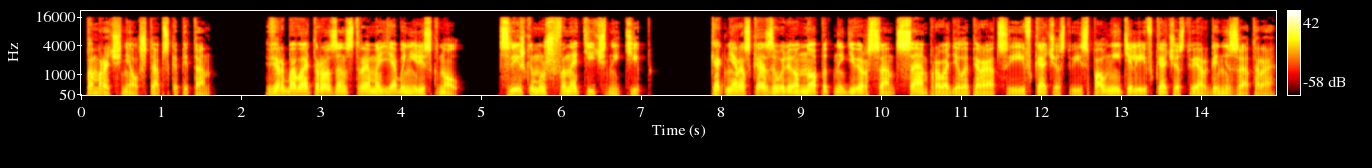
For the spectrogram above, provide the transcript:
— помрачнел штабс-капитан. «Вербовать Розенстрема я бы не рискнул. Слишком уж фанатичный тип. Как мне рассказывали, он опытный диверсант, сам проводил операции и в качестве исполнителя, и в качестве организатора.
